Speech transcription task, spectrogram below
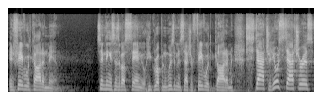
in favor with God and man. Same thing it says about Samuel. He grew up in wisdom and stature, favor with God. And stature. You know what stature is?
